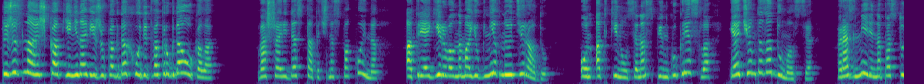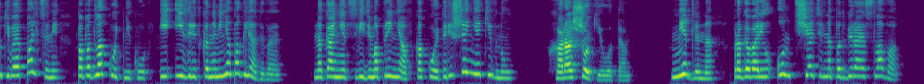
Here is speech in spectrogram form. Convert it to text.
Ты же знаешь, как я ненавижу, когда ходят вокруг да около!» Вашарий достаточно спокойно отреагировал на мою гневную тираду. Он откинулся на спинку кресла и о чем-то задумался, размеренно постукивая пальцами по подлокотнику и изредка на меня поглядывая. Наконец, видимо, приняв какое-то решение, кивнул. «Хорошо, Киота!» Медленно проговорил он, тщательно подбирая слова.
